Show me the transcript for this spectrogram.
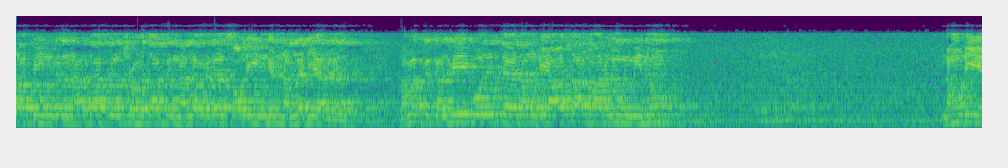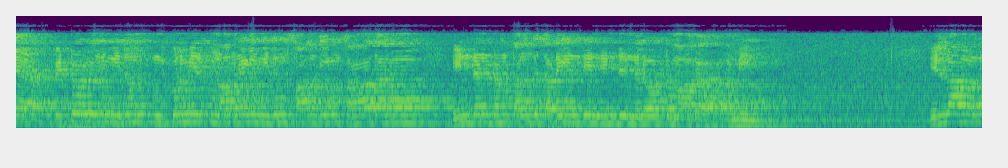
தாபியங்கள் நாதாக்கள் சுகதாக்கள் நல்லவர்கள் சாலியன்கள் நல்லடியார்கள். நமக்கு கல்வியை போதித்த நம்முடைய ஆசான்மார்கள் மீதும் நம்முடைய பெற்றோர்கள் மீதும் குழுமியிருக்கும் நம்மர்கள் மீதும் சாந்தியும் சமாதானமும் என்றென்றும் தங்கு தடையின்றி நின்று நிலவட்டுமாக. அமீன் எல்லாம் அல்ல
